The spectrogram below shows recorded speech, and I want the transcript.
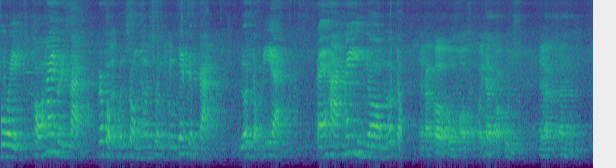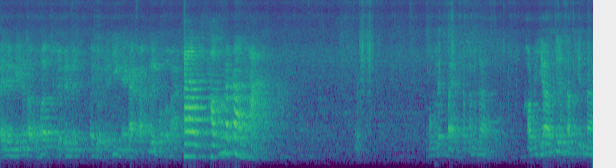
โดยขอให้บริษัทระบบขนส่งมวลชนกรุงเทพจำกัดลดดอกเบี้ย แต่หากไม่ยินยอมลดดอกนะครับ ก็คงขอขออนุญาตขอบคุณนะครับท่านในเรื่องนี้นะครับผมว่าจะเป็นประโยชน์อย่างยิ่งในการขับเคลื่อนงบประมาณขอผู้รับรองค่ะวงเล็บแปดครับท่านประธานขออนุญาตเลื่อนตามพิจารณา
